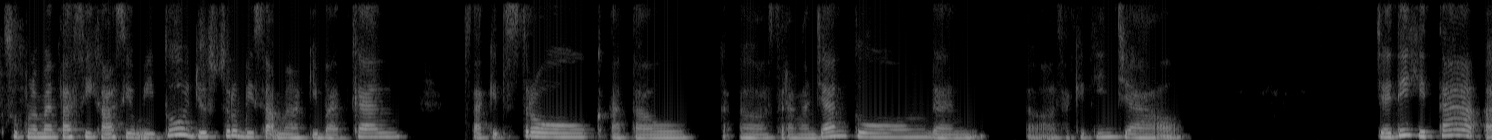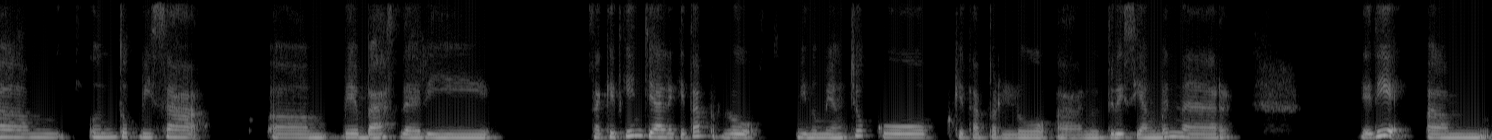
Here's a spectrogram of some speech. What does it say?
suplementasi kalsium itu justru bisa mengakibatkan sakit stroke atau uh, serangan jantung dan uh, sakit ginjal. Jadi kita um, untuk bisa um, bebas dari sakit ginjal kita perlu minum yang cukup, kita perlu uh, nutrisi yang benar. Jadi um,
